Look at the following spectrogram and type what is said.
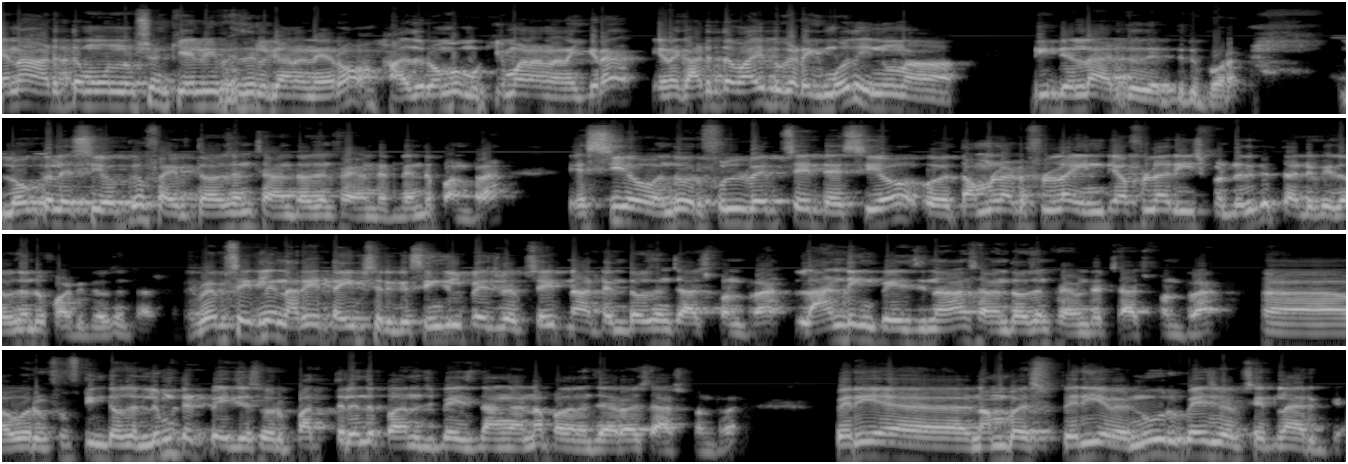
ஏன்னா அடுத்த மூணு நிமிஷம் கேள்வி பதிலுக்கான நேரம். அது ரொம்ப முக்கியமா நான் நினைக்கிறேன். எனக்கு அடுத்த வாய்ப்பு கிடைக்கும் போது இன்னும் நான் டீட்டெயிலாக அடுத்தது எடுத்துட்டு போறேன். லோக்கல் எஸ்சிஓக்கு five thousand seven thousand five ஹண்ட்ரட்லேருந்து பண்றேன். எஸ்சிஓ வந்து ஒரு ஃபுல் வெப்சைட் எஸ்சிஓ தமிழ்நாடு ஃபுல்லா இந்தியா ஃபுல்லா ரீச் பண்றதுக்கு thirty five thousand forty thousand charge பண்ணுறேன் வெப்சைட்ல நிறைய டைப்ஸ் இருக்கு. சிங்கிள் பேஜ் வெப்சைட் நான் டென் தௌசண்ட் சார்ஜ் பண்றேன். லேண்டிங் பேஜ்னா seven thousand five hundred charge பண்றேன். ஒரு ஃபிஃப்டீன் தௌசண்ட் லிமிடெட் பேஜஸ் ஒரு பத்துல இருந்து பதினஞ்சு பேஜ் தாங்கன்னா பதினஞ்சாயிரம் ரூபாய் சார்ஜ் பண்றேன். பெரிய நம்பர்ஸ் பெரிய நூறு பேஜ் வெப்சைட்லாம் இருக்கு.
